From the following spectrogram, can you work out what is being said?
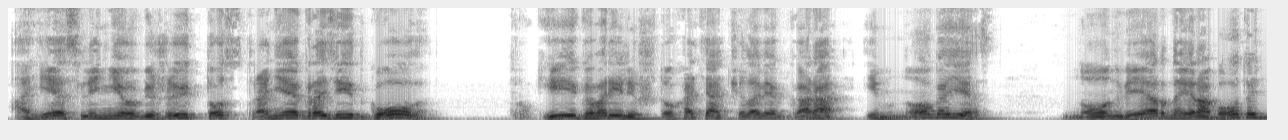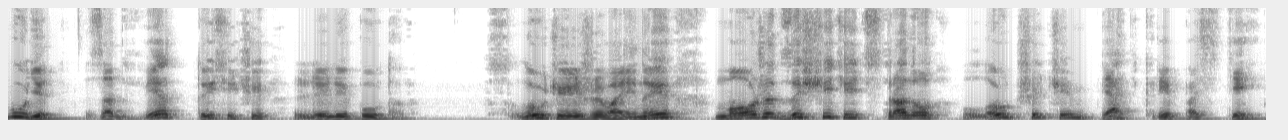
А если не убежит, то стране грозит голод. Другие говорили, что хотя человек-гора и много ест, но он верно и работать будет за две тысячи лилипутов. В случае же войны может защитить страну лучше, чем пять крепостей.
